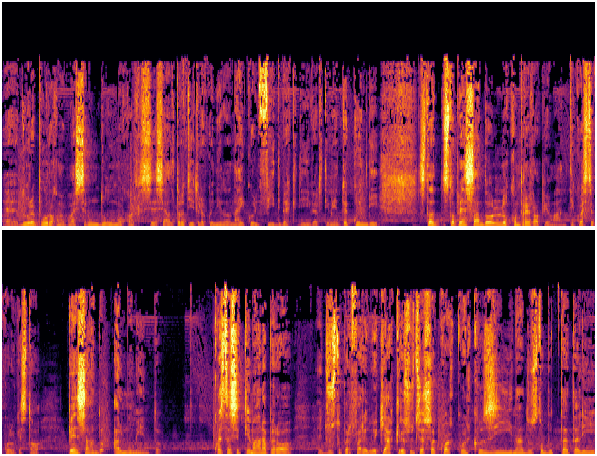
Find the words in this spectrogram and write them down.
eh, duro e puro come può essere un Doom o qualsiasi altro titolo e quindi non hai quel feedback di divertimento. E quindi sto, sto pensando lo comprerò più avanti. Questo è quello che sto pensando al momento questa settimana però giusto per fare due chiacchiere, è successa qual- qualcosina giusto buttata lì,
